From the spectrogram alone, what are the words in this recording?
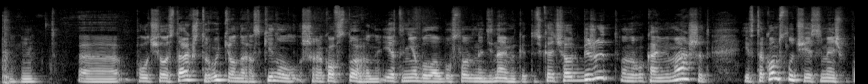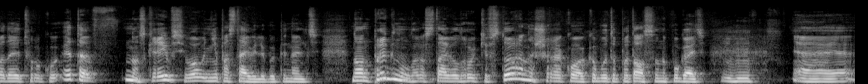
угу. э, получилось так, что руки он раскинул широко в стороны, и это не было обусловлено динамикой. То есть, когда человек бежит, он руками машет, и в таком случае, если мяч попадает в руку, это, ну, скорее всего, не поставили бы пенальти. Но он прыгнул, расставил руки в стороны широко, как будто пытался напугать. Угу. Э,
